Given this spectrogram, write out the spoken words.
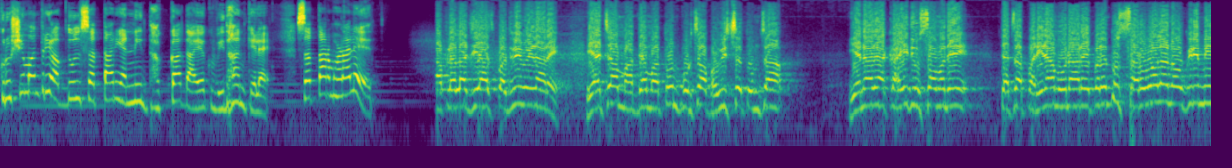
कृषी मंत्री अब्दुल सत्तार यांनी धक्कादायक विधान केलंय. सत्तार म्हणाले आपल्याला जी आज पदवी मिळणार आहे याच्या माध्यमातून पुढचा भविष्य तुमचा येणाऱ्या काही दिवसामध्ये त्याचा परिणाम होणार आहे. परंतु सर्वाला नोकरी मी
